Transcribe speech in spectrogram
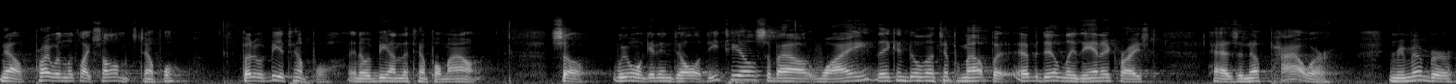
Now, probably wouldn't look like Solomon's temple, but it would be a temple, and it would be on the Temple Mount. So we won't get into all the details about why they can build on the Temple Mount, but evidently the Antichrist has enough power. And remember,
